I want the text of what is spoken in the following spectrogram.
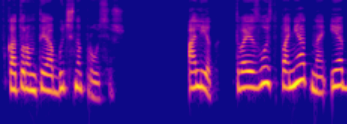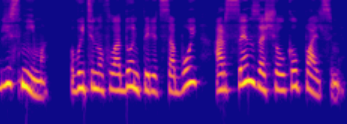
в котором ты обычно просишь. Олег, твоя злость понятна и объяснима, Вытянув ладонь перед собой, Арсен защелкал пальцами.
